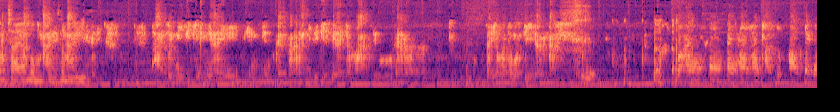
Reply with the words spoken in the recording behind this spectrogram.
ต้องใช้อารมณ์สุนทรีย์ท้ายสุดนี้พี่เก๋มีอะไรเห็นเห็นเกิดปัญหาที่พี่เก๋มีอะไรจะฝากถึงอ่า นายกรัฐมนตรีหน่อยนะครับก็ให้ให้ให้ให้ให้ท่านสุภาพแต่ก็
